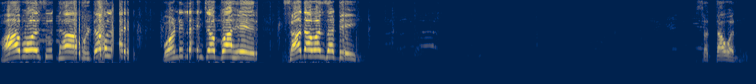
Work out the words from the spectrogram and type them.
हा बॉल सुद्धा उलटवलाय. बॉन्ड्री लाईनच्या बाहेर. सहा धावांसाठी सत्तावन्न.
